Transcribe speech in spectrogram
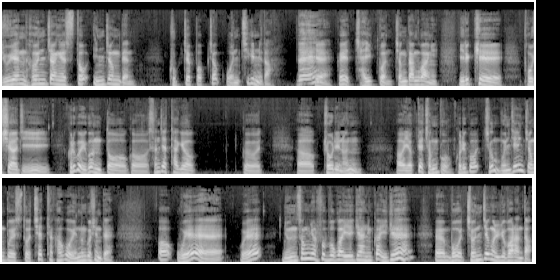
유엔 헌장에서도 인정된 국제법적 원칙입니다. 네. 예. 그 자위권, 정당 방위 이렇게 보셔야지. 그리고 이건 또 그 선제 타격 그 어, 교리는 어, 역대 정부 그리고 지금 문재인 정부에서도 채택하고 있는 것인데 어, 왜, 왜 윤석열 후보가 얘기하니까 이게 뭐 전쟁을 유발한다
